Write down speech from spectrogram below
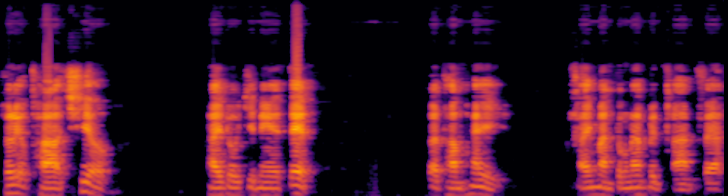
เขาเรียก partial hydrogenated ก็ทำให้ไขมันตรงนั้นเป็นทรานแฟต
